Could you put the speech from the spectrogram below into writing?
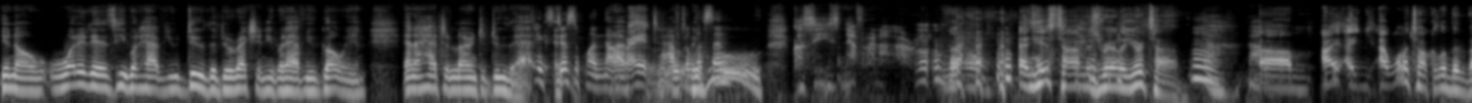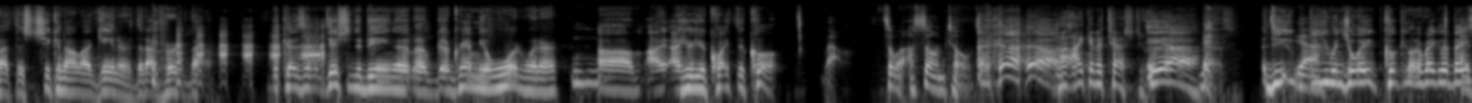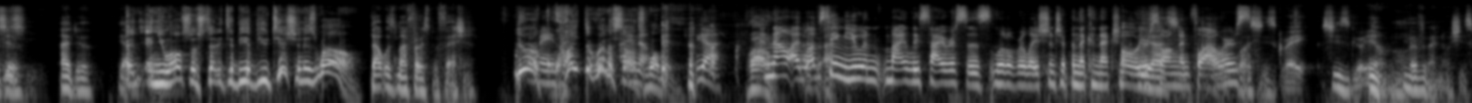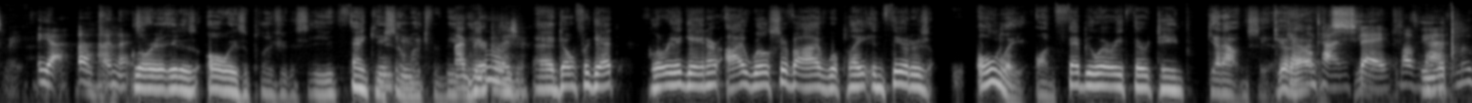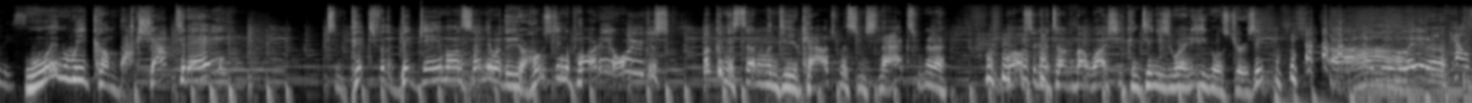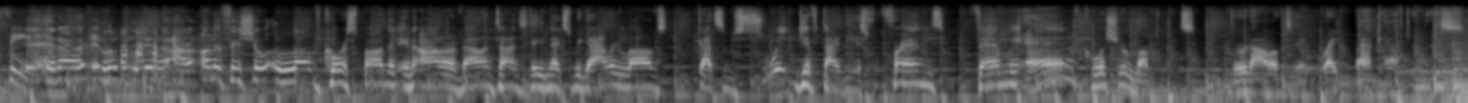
you know, what it is he would have you do, the direction he would have you go in. And I had to learn to do that. It takes discipline, though, right? To have to listen. Because he's never in a No. and his time is rarely your time. Mm. Um, I, I, I want to talk a little bit about this chicken a la Gaynor that I've heard about. because in addition to being a, a, a Grammy Award winner, Mm-hmm. um, I, I hear you're quite the cook. Well, So, so I'm told. I, I can attest to it. Yeah. Do you, Yeah. do you enjoy cooking on a regular basis? I do. I And, and you also studied to be a beautician as well. That was my first profession. You're Amazing. quite the Renaissance woman. Yeah. Wow. And now I love seeing you and Miley Cyrus's little relationship and the connection Oh, of your yes. song and flowers. Oh, well, she's great. She's great. You know, everybody knows she's great. yeah. Uh, and then Gloria, it is always a pleasure to see you. Thank you Thank so you. much for being here. My here. great pleasure. Uh, don't forget, Gloria Gaynor, I Will Survive will play in theaters only on February 13th. Get out and see it. Get out. Valentine's Day. Love See you at that. the movies. When we come back, shop today. Some picks for the big game on Sunday, whether you're hosting a party or you're just looking to settle into your couch with some snacks. We're gonna. We're also gonna talk about why she continues wearing an Eagles jersey. Uh, and then later, Kelsey. in our, a little bit later, our unofficial love correspondent in honor of Valentine's Day next week, Ally Loves, got some sweet gift ideas for friends, family, and of course your loved ones. Third hour of today, right back after this.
